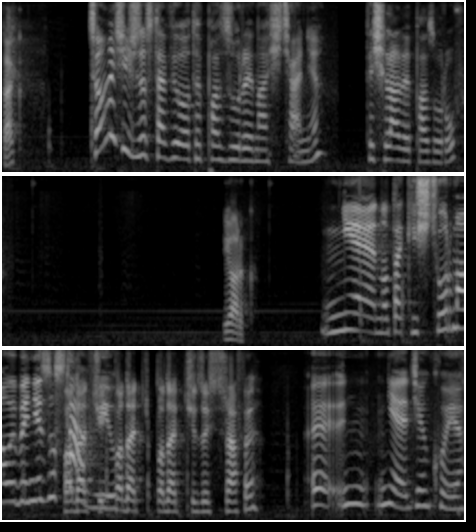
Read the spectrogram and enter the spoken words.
Tak? Co myślisz, zostawiło te pazury na ścianie? Te ślady pazurów? York. Nie, no taki ściur mały by nie Podać ci, zostawił. podać, podać ci coś z szafy? Y, n- nie, dziękuję.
